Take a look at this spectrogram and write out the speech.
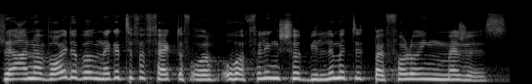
The unavoidable negative effect of overfilling should be limited by following measures.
